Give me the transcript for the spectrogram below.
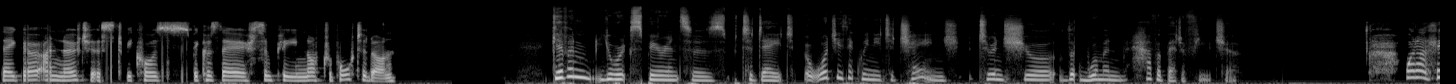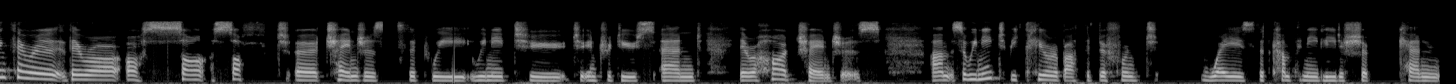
they go unnoticed because because they're simply not reported on. Given your experiences to date, what do you think we need to change to ensure that women have a better future? Well, I think there are there are, are so, soft uh, changes that we we need to to introduce, and there are hard changes. Um, so we need to be clear about the different ways that company leadership can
